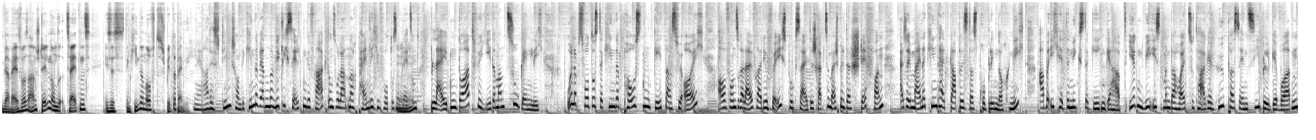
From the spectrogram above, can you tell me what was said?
wer weiß was anstellen und zweitens ist es den Kindern oft später peinlich. Ja, das stimmt schon. Die Kinder werden da wirklich selten gefragt und so landen auch peinliche Fotos im Mhm. Netz und bleiben dort für jedermann zugänglich. Urlaubsfotos der Kinder posten, geht das für euch? Auf unserer Live-Radio-Facebook-Seite schreibt zum Beispiel der Stefan, also in meiner Kindheit gab es das Problem noch nicht, aber ich hätte nichts dagegen gehabt. Irgendwie ist man da heutzutage hypersensibel geworden.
